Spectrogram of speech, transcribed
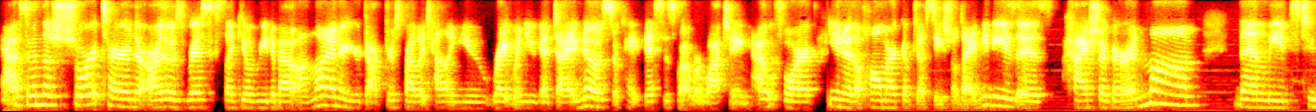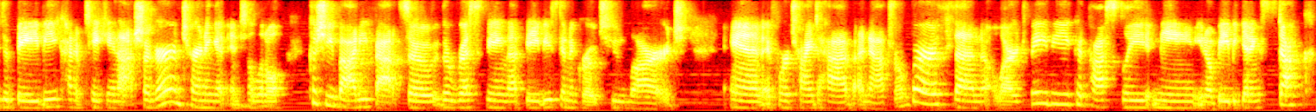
Yeah. So in the short term, there are those risks like you'll read about online, or your doctor's probably telling you right when you get diagnosed, okay, this is what we're watching out for. You know, the hallmark of gestational diabetes is high sugar in mom, then leads to the baby kind of taking that sugar and turning it into little cushy body fat. So the risk being that baby's going to grow too large. And if we're trying to have a natural birth, then a large baby could possibly mean, you know, baby getting stuck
